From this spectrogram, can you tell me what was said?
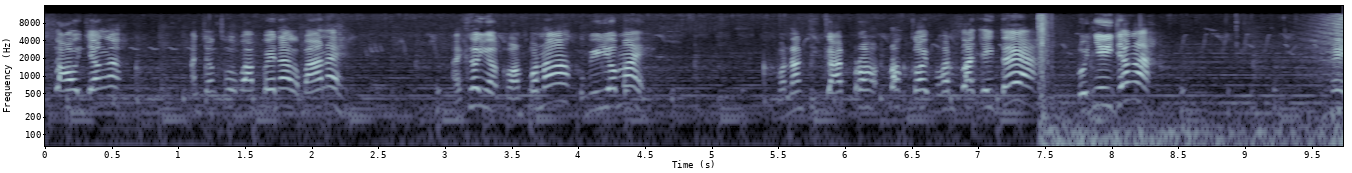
ខ្សោយអញ្ចឹងណាអញ្ចឹងធ្វើបានពេលណាក៏បានដែរហើយឃើញអត់គ្រាន់ប៉ុណ្ណាក៏វាយំហើយមិនដឹងទីកាត់ប្រុសដោះកយប្រហិនសាច់អីទេអាដូចញីអញ្ចឹងណាហេ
